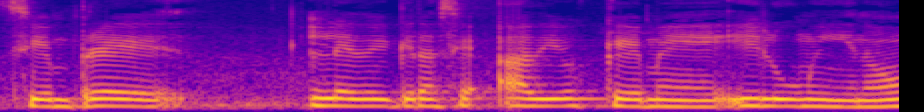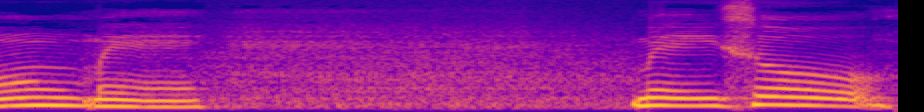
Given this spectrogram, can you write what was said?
siempre le doy gracias a Dios que me iluminó, me, me hizo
